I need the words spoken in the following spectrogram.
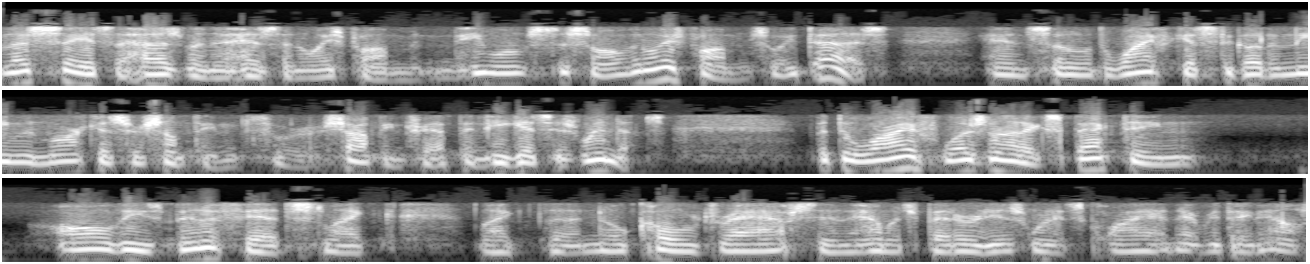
Let's say it's the husband that has the noise problem, and he wants to solve the noise problem, so he does. And so the wife gets to go to Neiman Marcus or something for a shopping trip, and he gets his windows. But the wife was not expecting all these benefits like like the no cold drafts and how much better it is when it's quiet and everything else.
